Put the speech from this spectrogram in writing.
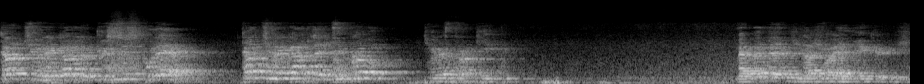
Quand tu regardes le cursus scolaire, quand tu regardes les diplômes, tu restes tranquille. Mais même un villageois est mieux que lui,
